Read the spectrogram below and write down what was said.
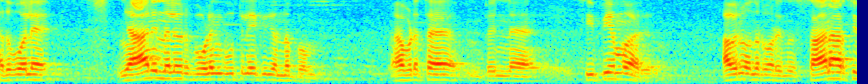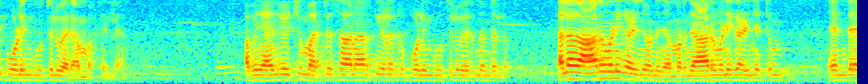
അതുപോലെ ഞാൻ ഇന്നലെ ഒരു പോളിംഗ് ബൂത്തിലേക്ക് ചെന്നപ്പം അവിടുത്തെ പിന്നെ സി പി എമ്മാർ അവർ വന്നിട്ട് പറയുന്നു സ്ഥാനാർത്ഥി പോളിംഗ് ബൂത്തിൽ വരാൻ പാടില്ല. അപ്പം ഞാൻ ചോദിച്ചു മറ്റ് സ്ഥാനാർത്ഥികളൊക്കെ പോളിംഗ് ബൂത്തിൽ വരുന്നുണ്ടല്ലോ? അല്ലാതെ ആറു മണി കഴിഞ്ഞോണ്ട് ഞാൻ പറഞ്ഞു ആറു മണി കഴിഞ്ഞിട്ടും എന്റെ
